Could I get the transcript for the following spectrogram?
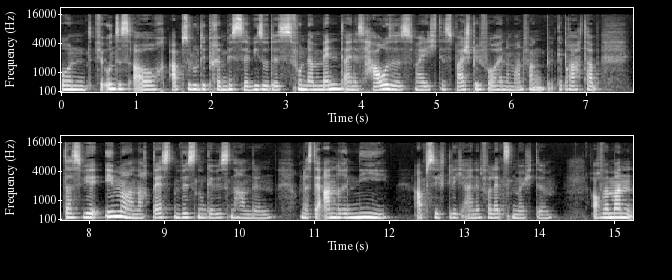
Und für uns ist auch absolute Prämisse, wie so das Fundament eines Hauses, weil ich das Beispiel vorhin am Anfang gebracht habe, dass wir immer nach bestem Wissen und Gewissen handeln und dass der andere nie absichtlich einen verletzen möchte. Auch wenn man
